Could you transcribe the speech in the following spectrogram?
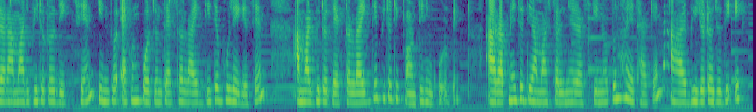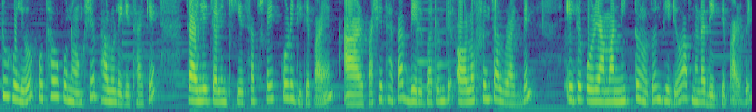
যারা আমার ভিডিওটা দেখছেন, কিন্তু এখন পর্যন্ত একটা লাইক দিতে ভুলে গেছেন, আমার ভিডিওতে একটা লাইক দিয়ে ভিডিওটি কন্টিনিউ করবেন। আর আপনি যদি আমার চ্যানেলের আজকে নতুন হয়ে থাকেন, আর ভিডিওটা যদি একটু হলেও কোথাও কোনো অংশে ভালো লেগে থাকে, চাইলে চ্যানেলটিকে সাবস্ক্রাইব করে দিতে পারেন। আর পাশে থাকা বেল বাটনটি অল অপশন চালু রাখবেন। এতে করে আমার নিত্য নতুন ভিডিও আপনারা দেখতে পারবেন।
